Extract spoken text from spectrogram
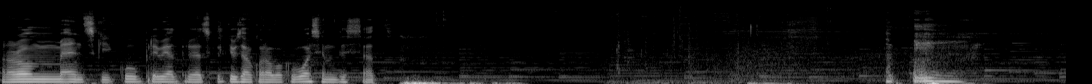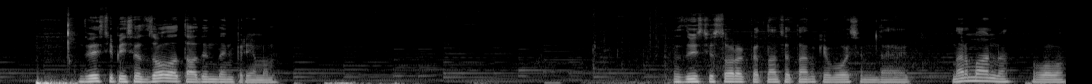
Роменський куб, привіт, привіт. Скільки взяв коробок? 80. Двісті п'ятдесят золота, один день према. З 240, 15 танків, 8, 9. Нормально, Вова.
